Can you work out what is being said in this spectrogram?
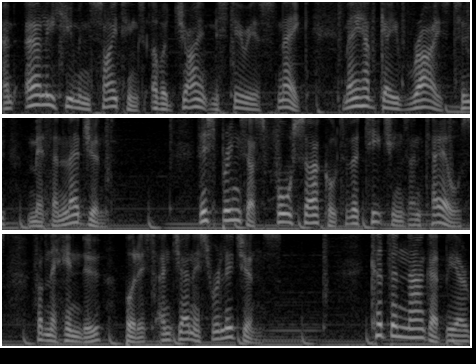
and early human sightings of a giant mysterious snake may have gave rise to myth and legend. This brings us full circle to the teachings and tales from the Hindu, Buddhist and Jainist religions. Could the Naga be a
